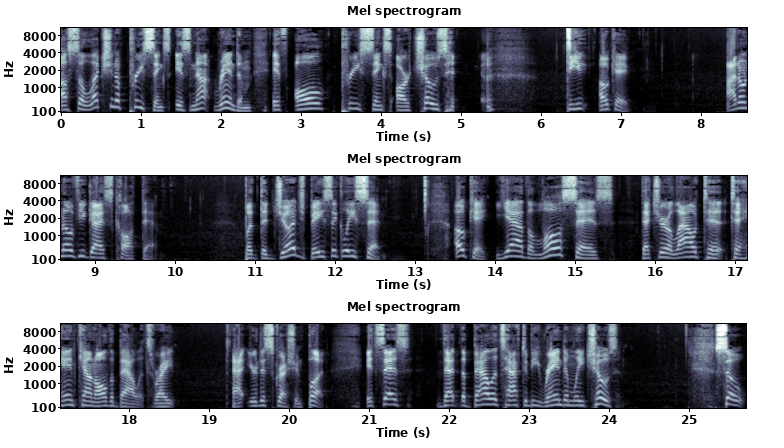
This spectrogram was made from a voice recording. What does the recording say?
a selection of precincts is not random if all precincts are chosen. Do you okay? I don't know if you guys caught that. But the judge basically said, okay, yeah, the law says that you're allowed to, to hand count all the ballots, right? At your discretion. But it says that the ballots have to be randomly chosen. So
